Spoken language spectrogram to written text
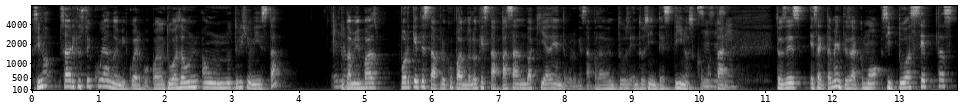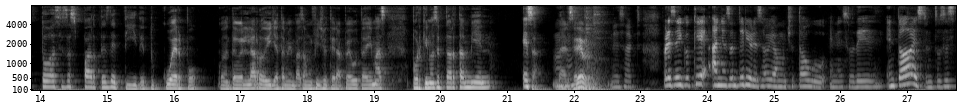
sino saber que estoy cuidando de mi cuerpo. Cuando tú vas a un, a un nutricionista, tú también vas porque te está preocupando lo que está pasando aquí adentro, lo que está pasando en tus, en tus intestinos como tal. Entonces, exactamente, o sea, como si tú aceptas todas esas partes de ti, de tu cuerpo, cuando te duele la rodilla también vas a un fisioterapeuta y demás, ¿por qué no aceptar también esa, la del cerebro? Exacto. Por eso digo que años anteriores había mucho tabú en eso de, en todo esto, entonces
